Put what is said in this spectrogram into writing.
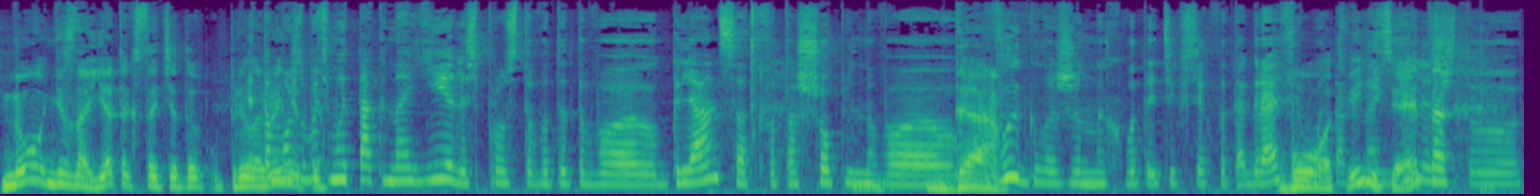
Ну, не знаю, я-то, кстати, это приложение... Это, может быть, мы так наелись просто вот этого глянца от фотошопленного, да. выглаженных вот этих всех фотографий, фотографии вот, мы видите, наелись, это... что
